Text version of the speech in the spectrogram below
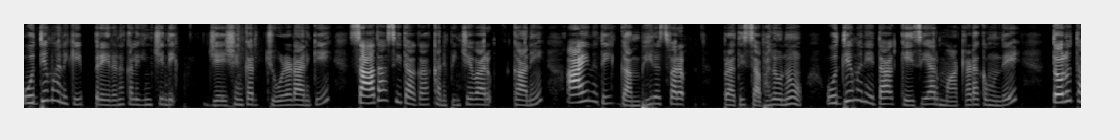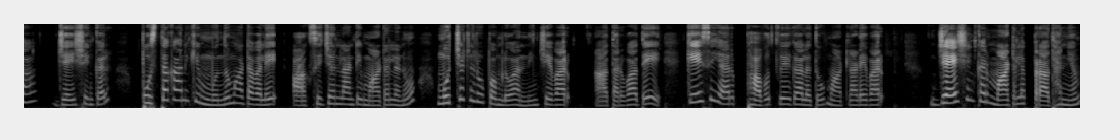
ఉద్యమానికి ప్రేరణ కలిగించింది. జయశంకర్ చూడడానికి సాదాసీదాగా కనిపించేవారు. కానీ ఆయనది గంభీర స్వరం. ప్రతి సభలోనూ ఉద్యమ నేత కేసీఆర్ మాట్లాడకముందే తొలుత జయశంకర్ పుస్తకానికి ముందు మాట వలె ఆక్సిజన్ లాంటి మాటలను ముచ్చట రూపంలో అందించేవారు. ఆ తరువాతే కేసీఆర్ భావోద్వేగాలతో మాట్లాడేవారు. జయశంకర్ మాటల ప్రాధాన్యం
